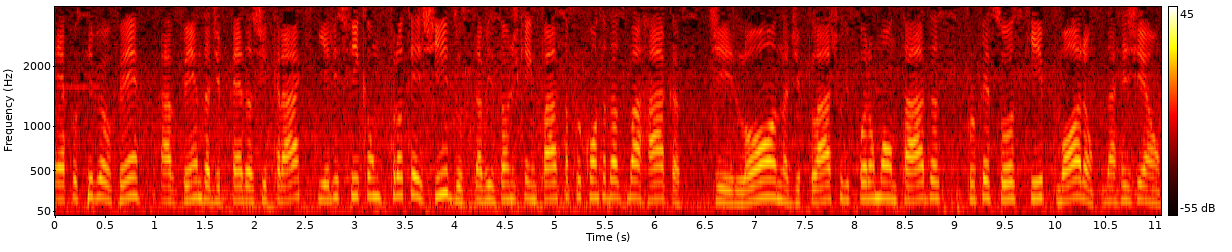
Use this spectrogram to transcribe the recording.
É possível ver a venda de pedras de crack e eles ficam protegidos da visão de quem passa por conta das barracas de lona, de plástico que foram montadas por pessoas que moram na região.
